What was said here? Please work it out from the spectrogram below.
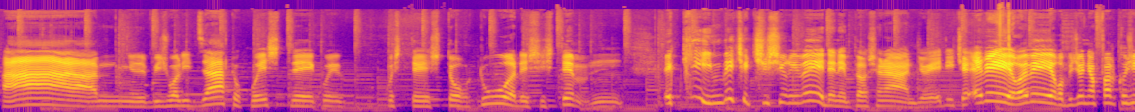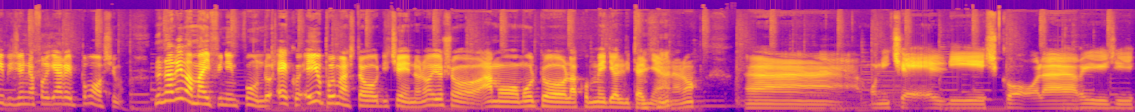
ha mm, visualizzato queste, que- queste storture del sistema. mm. E chi invece ci si rivede nel personaggio e dice è vero, è vero, bisogna far così, bisogna fregare il prossimo. Non arriva mai fino in fondo. Ecco, e io prima stavo dicendo, no? Io so- amo molto la commedia all'italiana, no? Ah, Monicelli, Scola, Risi,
